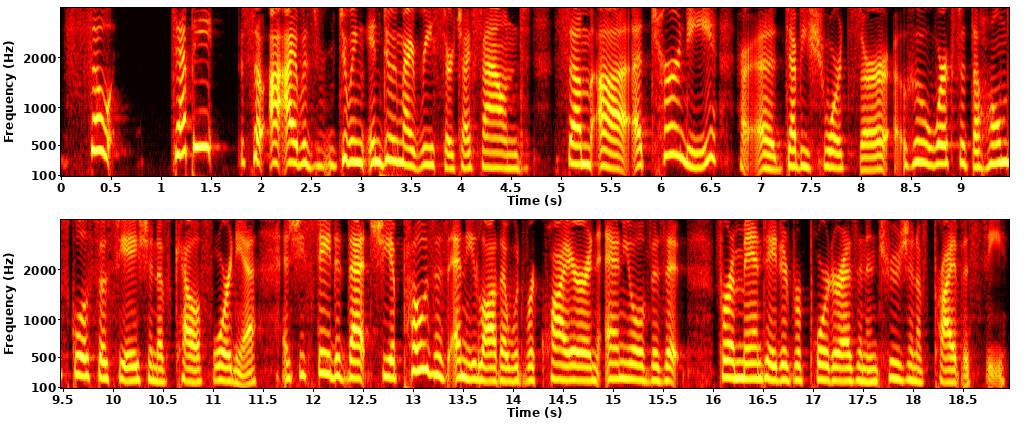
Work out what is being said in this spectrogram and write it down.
So debbie so I, I, was doing in doing my research i found some uh, attorney uh, debbie schwarzer who works with the homeschool association of california. And she stated that she opposes any law that would require an annual visit for a mandated reporter as an intrusion of privacy.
